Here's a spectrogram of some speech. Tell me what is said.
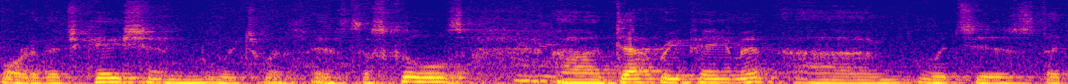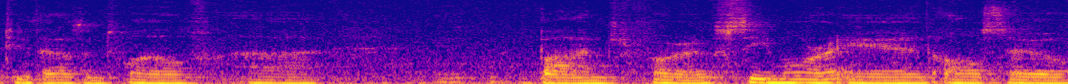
Board of Education, which was, is the schools, Mhm. uh, debt repayment, um, which is the 2012 uh, bond for Seymour, and also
